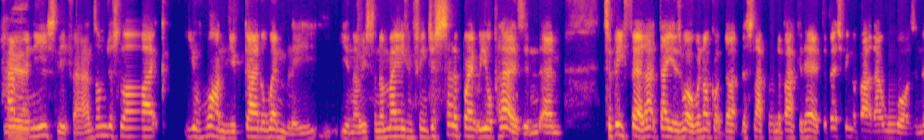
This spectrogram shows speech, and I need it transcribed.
hammering the Eastleigh fans. I'm just like, you've won. You're going to Wembley. You know, it's an amazing thing. Just celebrate with your players. And um, to be fair, that day as well, when I got the, the slap on the back of the head, the best thing about that was, and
